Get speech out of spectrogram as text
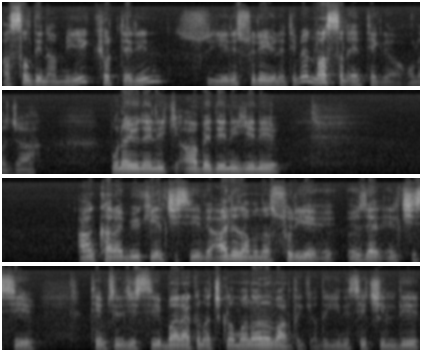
asıl dinamiği Kürtlerin yeni Suriye yönetimine nasıl entegre olacağı. Buna yönelik ABD'nin yeni Ankara Büyükelçisi ve aynı zamanda Suriye Ö- özel elçisi, temsilcisi Barak'ın açıklamaları vardı. O da yeni seçildi.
